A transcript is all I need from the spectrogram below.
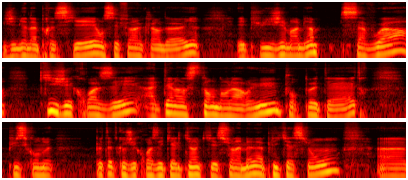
j'ai bien apprécié, on s'est fait un clin d'œil, et puis j'aimerais bien savoir qui j'ai croisé à tel instant dans la rue pour peut-être, puisqu'on peut-être que j'ai croisé quelqu'un qui est sur la même application, euh,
